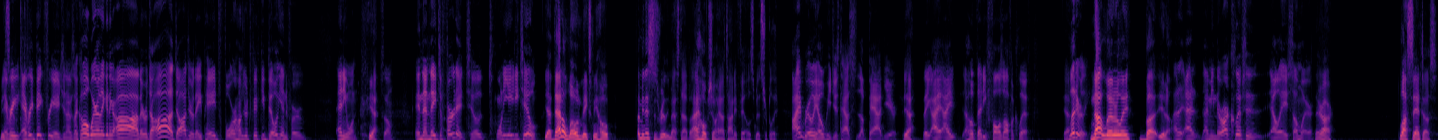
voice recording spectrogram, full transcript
Me every too. every big free agent. I was like, oh, where are they gonna go? Ah, they're ah Dodger. They paid 450 billion for anyone. Yeah. So, and then they deferred it till 2082. Yeah, that alone makes me hope. I mean, this is really messed up, but I hope Shohei Ohtani fails miserably. I really hope he just has a bad year. Yeah. Like I, I hope that he falls off a cliff. Yeah. Literally. Not literally, but, you know, I, I, I mean, there are cliffs in L.A. somewhere. there are. Los Santos.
